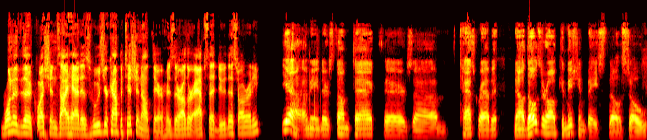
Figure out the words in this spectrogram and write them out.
one of the questions I had is who's your competition out there? Is there other apps that do this already? Yeah, I mean, there's Thumbtack, there's um, TaskRabbit. Now, those are all commission based, though. So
